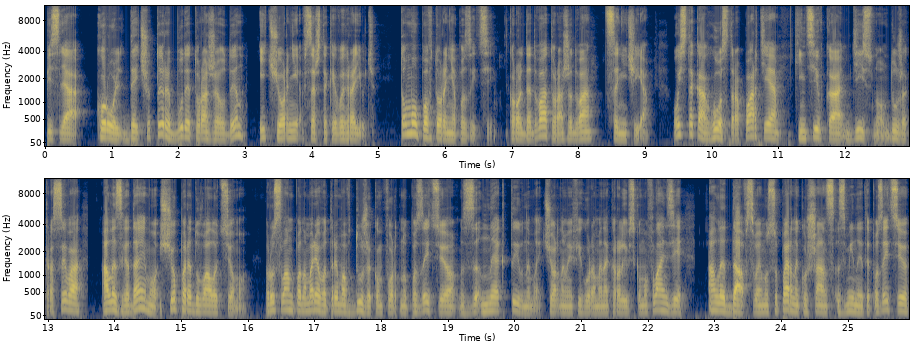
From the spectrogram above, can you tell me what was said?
Після король D4 буде тура G1, і чорні все ж таки виграють. Тому повторення позиції. Король D2, тура G2 це нічия. Ось така гостра партія. Кінцівка дійсно дуже красива, але згадаємо, що передувало цьому. Руслан Пономарьов отримав дуже комфортну позицію з неактивними чорними фігурами на королівському фланзі, але дав своєму супернику шанс змінити позицію,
